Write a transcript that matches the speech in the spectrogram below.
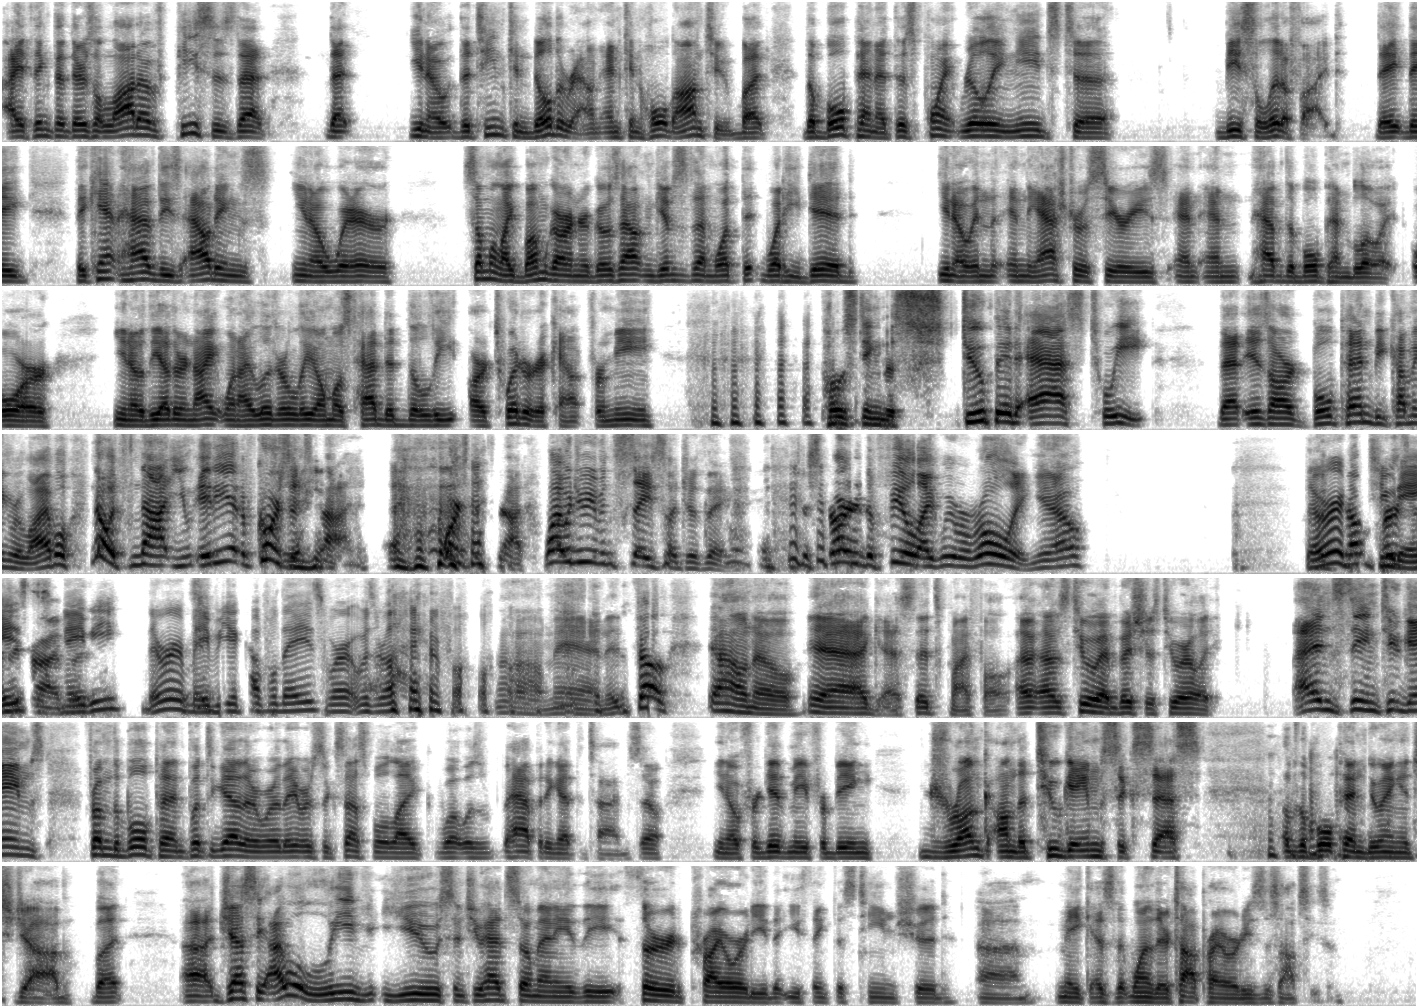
I think that there's a lot of pieces that that you know the team can build around and can hold on to, but the bullpen at this point really needs to be solidified. They they they can't have these outings, you know, where someone like Bumgarner goes out and gives them what the, what he did, you know, in the in the Astros series and and have the bullpen blow it, or you know, the other night when I literally almost had to delete our Twitter account for me posting the stupid ass tweet that is our bullpen becoming reliable. No, it's not, you idiot. Of course it's not. Of course it's not. Why would you even say such a thing? It just started to feel like we were rolling, you know? There were two days, maybe. There were maybe a couple days where it was reliable. oh man, it felt. I don't know. Yeah, I guess it's my fault. I, I was too ambitious too early. I hadn't seen two games from the bullpen put together where they were successful, like what was happening at the time. So, you know, forgive me for being drunk on the two game success of the bullpen doing its job. But uh, Jesse, I will leave you since you had so many. The third priority that you think this team should um, make as the, one of their top priorities this offseason.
